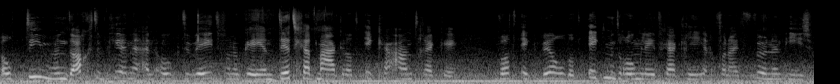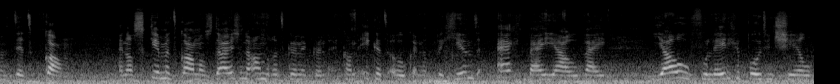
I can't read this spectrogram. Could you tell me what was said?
ultiem hun dag te beginnen. En ook te weten van oké, en dit gaat maken dat ik ga aantrekken wat ik wil. Dat ik mijn droomleven ga creëren vanuit fun en ease. Want dit kan. En als Kim het kan, als duizenden anderen het kunnen, kan ik het ook. En dat begint echt bij jou, bij jouw volledige potentieel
